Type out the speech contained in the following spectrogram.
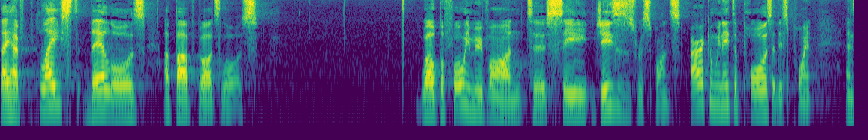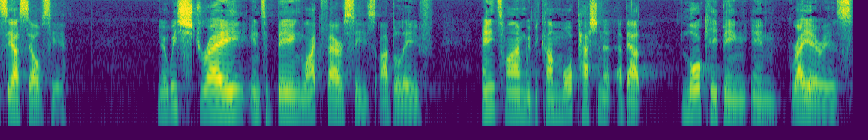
They have placed their laws above God's laws. Well, before we move on to see Jesus' response, I reckon we need to pause at this point and see ourselves here. You know, we stray into being like Pharisees, I believe, anytime we become more passionate about law keeping in grey areas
